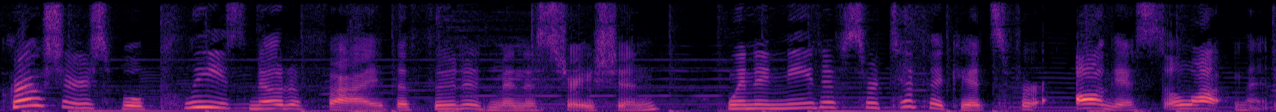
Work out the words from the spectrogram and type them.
Grocers will please notify the Food Administration when in need of certificates for August allotment.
